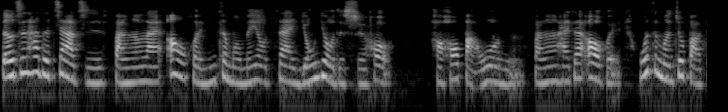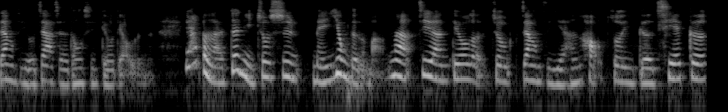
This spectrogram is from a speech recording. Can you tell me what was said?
得知它的价值，反而来懊悔你怎么没有在拥有的时候好好把握呢？反而还在懊悔，我怎么就把这样子有价值的东西丢掉了呢？因为它本来对你就是没用的了嘛。那既然丢了，就这样子也很好，做一个切割，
